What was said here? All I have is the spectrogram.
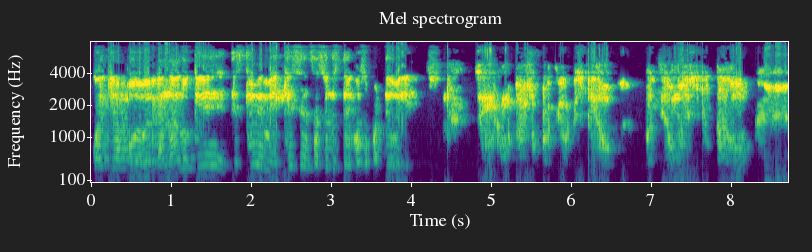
cualquiera pudo haber ganado. ¿Qué, descríbeme, ¿qué sensaciones te dejó ese partido, Miguel? Sí, como tú un partido despido, un partido muy disputado. Eh,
